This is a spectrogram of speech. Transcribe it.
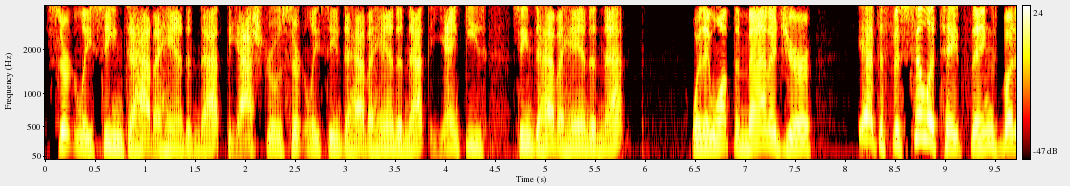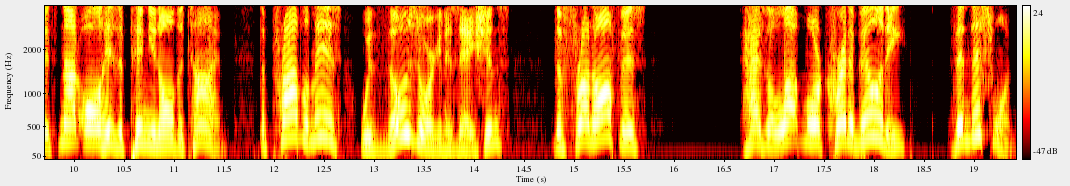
certainly seem to have a hand in that. The Astros certainly seem to have a hand in that. The Yankees seem to have a hand in that, where they want the manager, yeah, to facilitate things, but it's not all his opinion all the time. The problem is with those organizations, the front office has a lot more credibility than this one.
